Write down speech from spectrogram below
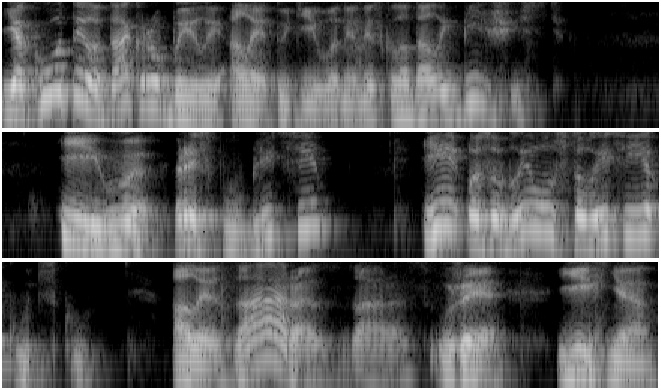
якути отак робили, але тоді вони не складали більшість. І в республіці, і особливо в столиці Якутську. Але зараз, зараз уже їхня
